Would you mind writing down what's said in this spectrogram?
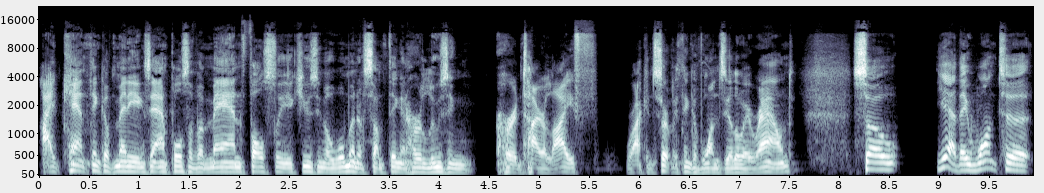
I can't think of many examples of a man falsely accusing a woman of something and her losing her entire life, where I can certainly think of ones the other way around. So, yeah, they want to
